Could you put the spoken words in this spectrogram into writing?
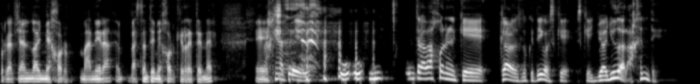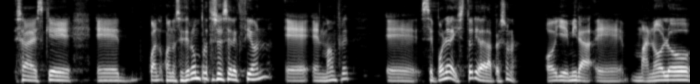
porque al final no hay mejor manera, bastante mejor que retener. Eh, Imagínate, un, trabajo en el que, claro, es lo que te digo, es que, es que yo ayudo a la gente. O sea, es que eh, cuando, cuando, se hiciera un proceso de selección eh, en Manfred, se pone la historia de la persona. Oye, mira, Manolo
